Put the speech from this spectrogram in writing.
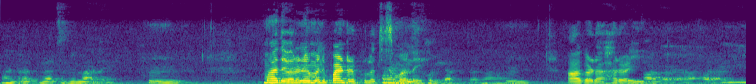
पांढऱ्या फुलाचं विमान आहे. हम्म. महादेवाला नाही म्हणे पांढऱ्या फुलाचंच मान आहे. फुल लागतं हा. हम्म. आगाडा हराळी. हराळी.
